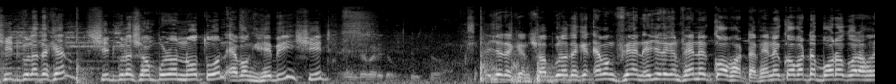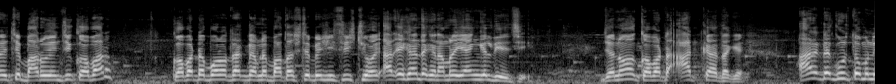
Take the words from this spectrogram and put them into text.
শিটগুলো দেখেন শিটগুলো সম্পূর্ণ নতুন এবং হেভি শিট এই যে দেখেন, সবগুলো দেখেন, এবং ফ্যান এই যে দেখেন ফ্যানের কভারটা ফ্যানের কভারটা বড় করা হয়েছে, বারো ইঞ্চি কভার কভারটা বড় থাকলে আপনার বাতাসটা বেশি সৃষ্টি হয়। আর এখানে দেখেন, আমরা অ্যাঙ্গেল দিয়েছি, যেন কভারটা আটকায় থাকে। আর একটা গুরুত্বপূর্ণ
